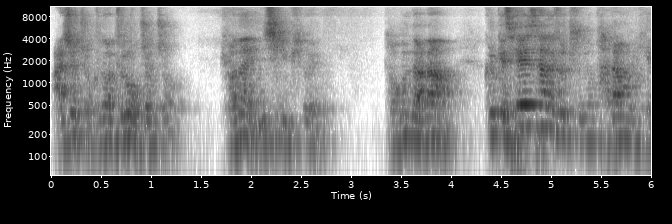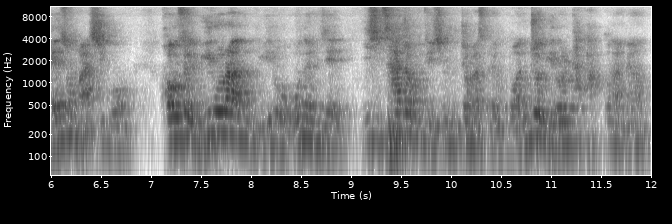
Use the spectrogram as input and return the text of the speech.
아셨죠? 그동안 들어오셨죠? 변화 인식이 필요해요. 더군다나 그렇게 세상에서 주는 바닷물 계속 마시고 거기서 위로라는 위로 오늘 이제 24절부터 26절 말씀드리고 먼저 위로를 다 받고 나면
